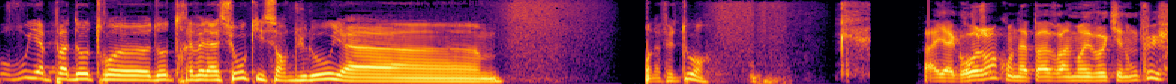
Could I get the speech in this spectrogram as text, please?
Pour vous, il n'y a pas d'autres d'autres révélations qui sortent du lot Il y a... On a fait le tour. Ah, il y a Grosjean qu'on n'a pas vraiment évoqué non plus.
